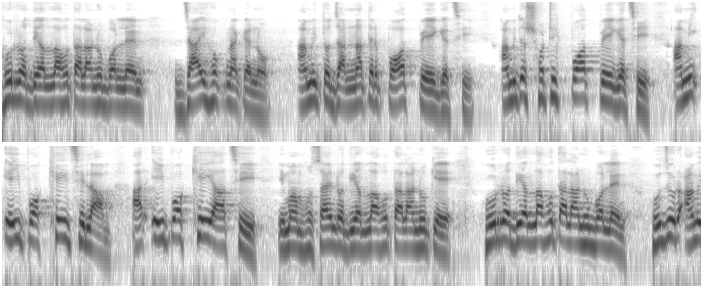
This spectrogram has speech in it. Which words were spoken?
হুর রদিয়াল্লাহ তালানহু বললেন, যাই হোক না কেন, আমি তো জান্নাতের পথ পেয়ে গেছি। আমি তো সঠিক পথ পেয়ে গেছি। আমি এই পক্ষেই ছিলাম আর এই পক্ষেই আছি। ইমাম হুসাইন রদিয়াল্লাহ তালানুকে হুর রদিয়াল্লাহ তালানহু বলেন হুজুর, আমি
